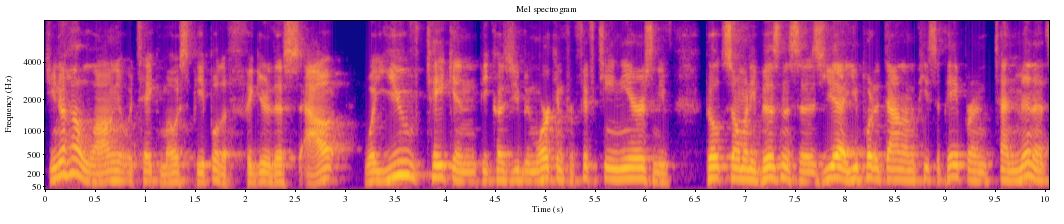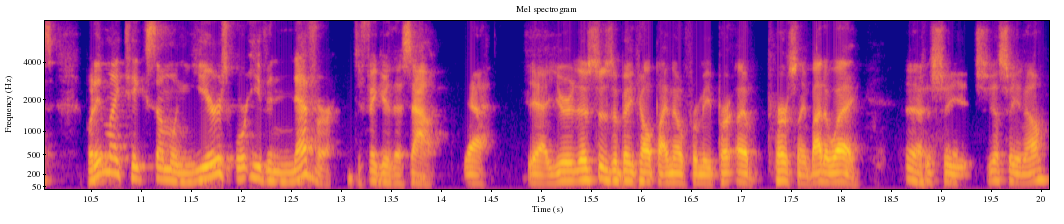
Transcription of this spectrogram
do you know how long it would take most people to figure this out?" What you've taken because you've been working for 15 years and you've built so many businesses, yeah, you put it down on a piece of paper in 10 minutes, but it might take someone years or even never to figure this out. Yeah. Yeah. You're, this is a big help I know for me per, uh, personally. By the way, yeah. Just so you, just so you know.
